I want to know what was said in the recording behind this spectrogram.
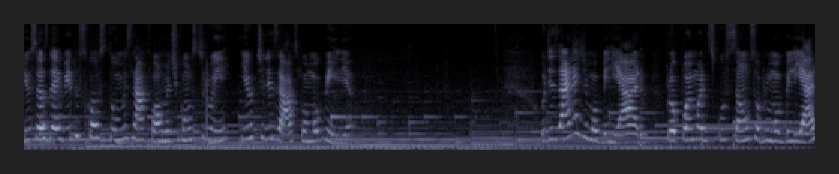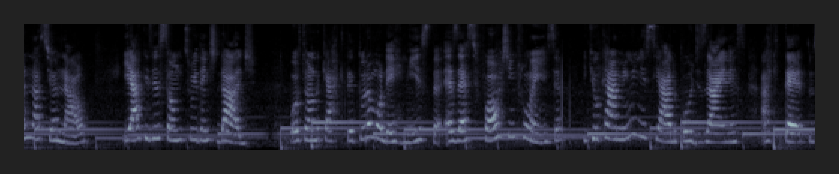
e os seus devidos costumes na forma de construir e utilizar sua mobília. O designer de mobiliário propõe uma discussão sobre o mobiliário nacional e a aquisição de sua identidade, mostrando que a arquitetura modernista exerce forte influência e que o caminho iniciado por designers, arquitetos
